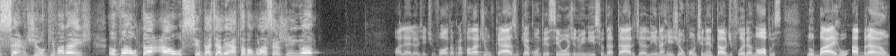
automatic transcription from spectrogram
Sérgio Guimarães volta ao Cidade Alerta. Vamos lá, Serginho. Olha, a gente volta para falar de um caso que aconteceu hoje no início da tarde, ali na região continental de Florianópolis, no bairro Abraão.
